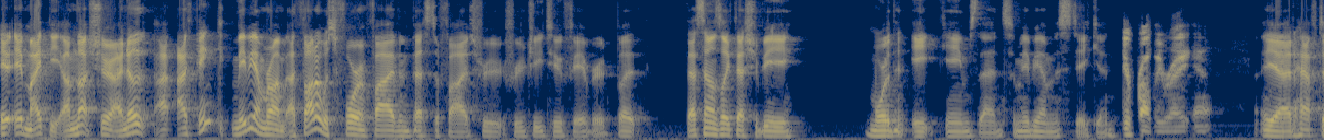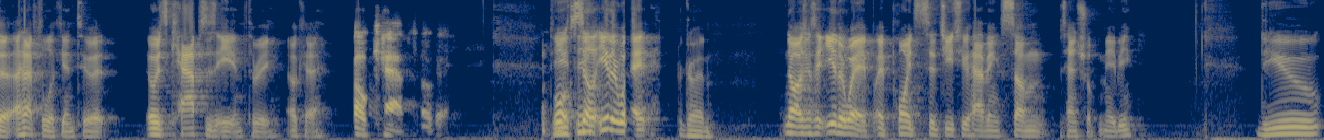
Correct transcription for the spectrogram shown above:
It, it might be. I'm not sure. I know. I, I think maybe I'm wrong. I thought it was four and five and best of fives for for G2 favored, but that sounds like that should be more than eight games then. So maybe I'm mistaken. You're probably right. Yeah. Yeah, I'd have to. I'd have to look into it. Oh, it's Caps is eight and three. Okay. Oh, capped. Okay. Do well, you still, either way. Go ahead. No, I was gonna say either way. It points to G2 having some potential, maybe. Do you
